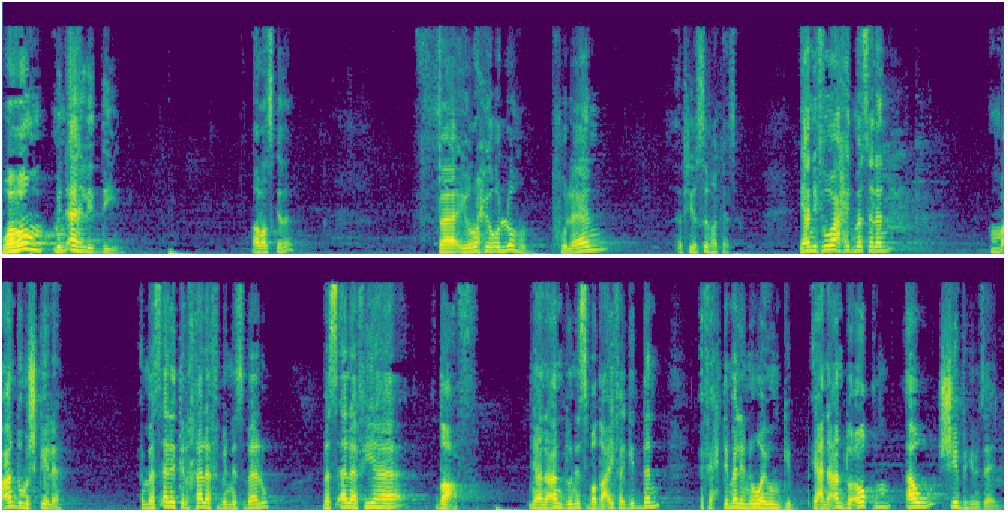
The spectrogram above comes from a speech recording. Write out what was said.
وهم من أهل الدين. خلاص كده؟ فيروح يقول لهم فلان في صفة كذا. يعني في واحد مثلا عنده مشكلة مسألة الخلف بالنسبة له مسألة فيها ضعف. يعني عنده نسبة ضعيفة جدا في احتمال إن هو ينجب. يعني عنده عقم أو شبه ذلك.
